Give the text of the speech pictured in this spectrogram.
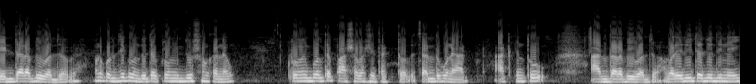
এইট দ্বারা বিভাজ্য হবে। মনে করো যে কোনো দুইটা ক্রমিক জোড় সংখ্যা নেও। ক্রমিক বলতে পাশাপাশি থাকতে হবে, চার দুগুণে আট। আট কিন্তু আট দ্বারা বিভাজ্য। আবার এই দুইটা যদি নেই,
